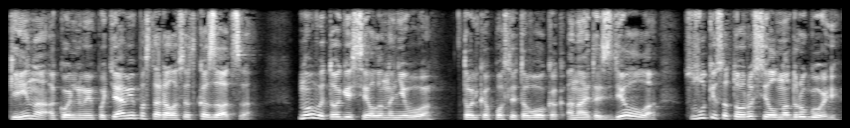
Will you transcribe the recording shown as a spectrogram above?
Киина окольными путями постаралась отказаться, но в итоге села на него. Только после того, как она это сделала, Сузуки Сатору сел на другой,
